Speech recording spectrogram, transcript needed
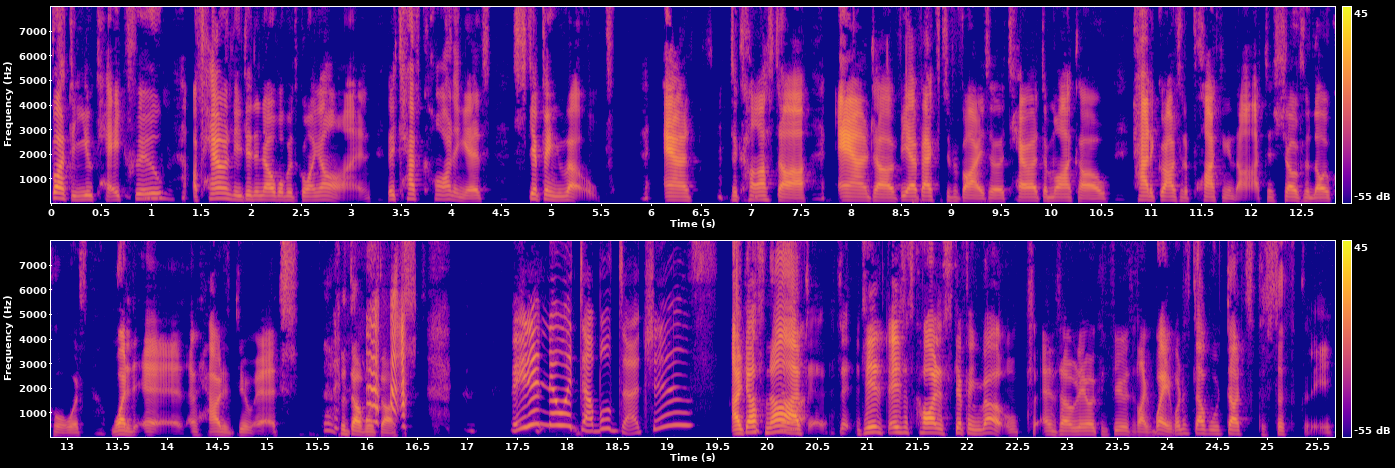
but the UK crew Mm. apparently didn't know what was going on. They kept calling it skipping rope. And DaCosta and uh, VFX supervisor Tara DeMarco had to go out to the parking lot to show the locals what it is and how to do it. The double Dutch. They didn't know what double dutch is. I guess not. They- They, they just called it skipping rope, and so they were confused. Like, wait, what is double Dutch specifically?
